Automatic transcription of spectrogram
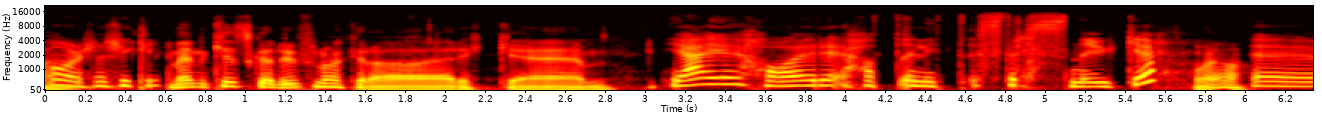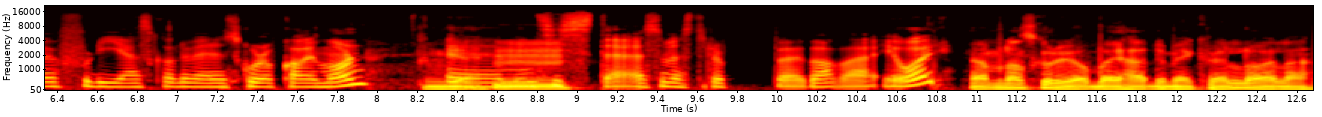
Ordner seg skikkelig. Men hva skal du for noe da, Erik? Jeg har hatt en litt stressende uke. oh, ja. eh, fordi jeg skal levere en skoleoppgave i morgen. Okay. Eh, min Mm. siste semesteroppgave i år. ja. Men da skal du jobbe i Hedde med i kveld, da, eller?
